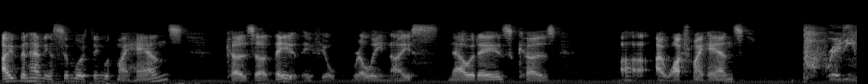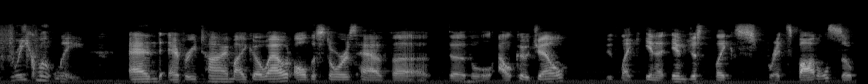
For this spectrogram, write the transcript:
I've been having a similar thing with my hands because uh, they they feel really nice nowadays because uh, I wash my hands pretty frequently, and every time I go out, all the stores have uh, the, the little Alco gel, like in a in just like spritz bottles, so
